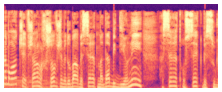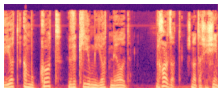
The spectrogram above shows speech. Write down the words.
למרות שאפשר לחשוב שמדובר בסרט מדע בדיוני, הסרט עוסק בסוגיות עמוקות וקיומיות מאוד. בכל זאת, שנות ה-60.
